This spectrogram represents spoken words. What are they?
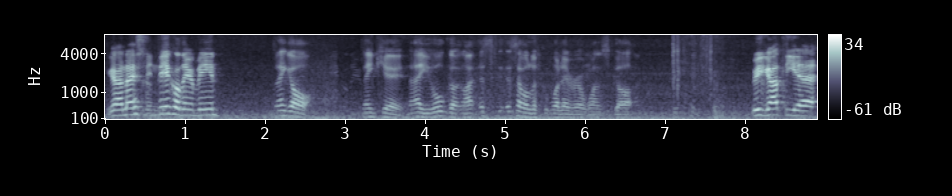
You got a nice vehicle there, Bean. Thank you. Thank you. No, you've all got like let's let's have a look at what everyone's got. We got the uh,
